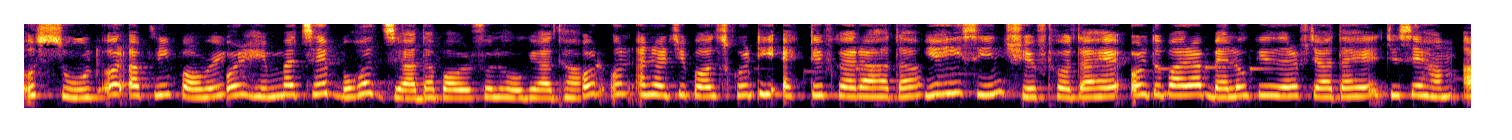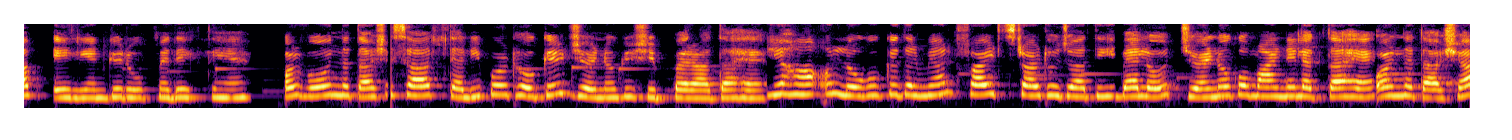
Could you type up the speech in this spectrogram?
उस सूट और अपनी पावर और हिम्मत से बहुत ज़्यादा पावरफुल हो गया था और उन एनर्जी बॉल्स को डीएक्टिव कर रहा था। यही सीन शिफ्ट होता है और दोबारा बेलो की तरफ़ जाता है, जिसे हम अब एलियन के रूप में देखते हैं। और वो नताशा के साथ टेलीपोर्ट होकर जर्नो की शिप पर आता है। यहाँ उन लोगों के दरमियान फाइट स्टार्ट हो जाती है। बेलो जर्नो को मारने लगता है और नताशा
